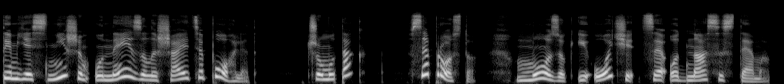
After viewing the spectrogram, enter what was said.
тим яснішим у неї залишається погляд. Чому так? Все просто. Мозок і очі – це одна система.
